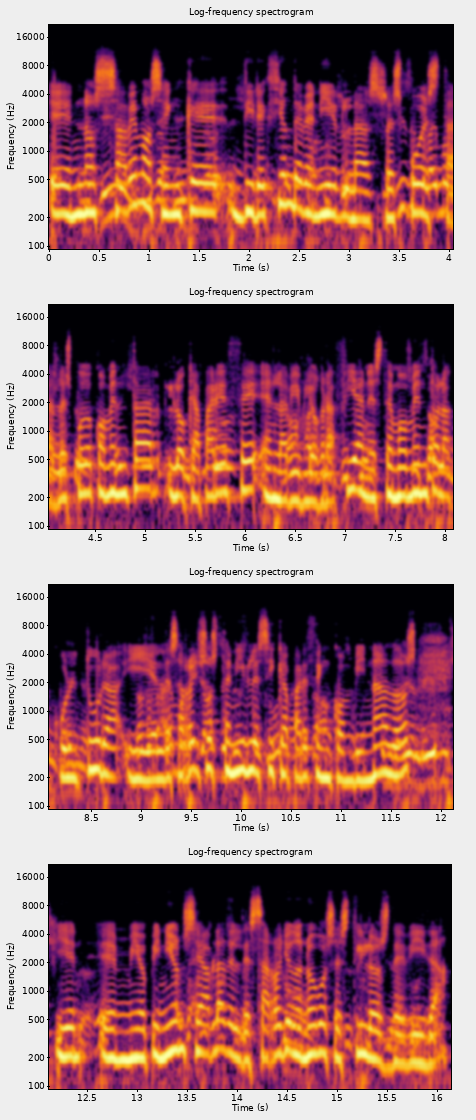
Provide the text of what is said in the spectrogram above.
Eh, no sabemos en qué dirección deben ir las respuestas. Les puedo comentar lo que aparece en la bibliografía. En este momento la cultura y el desarrollo sostenible sí que aparecen combinados y en, mi opinión se habla del desarrollo de nuevos estilos de vida.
